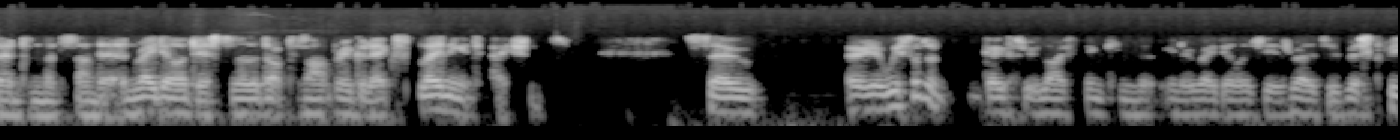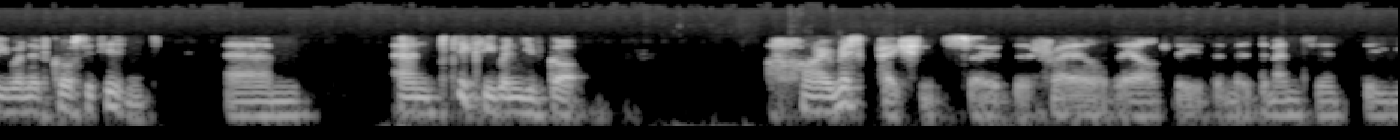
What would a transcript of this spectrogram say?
don't understand it, and radiologists and other doctors aren't very good at explaining it to patients. So uh, we sort of go through life thinking that you know radiology is relatively risk free when of course it isn't, um, and particularly when you've got high risk patients, so the frail, the elderly, the demented, the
